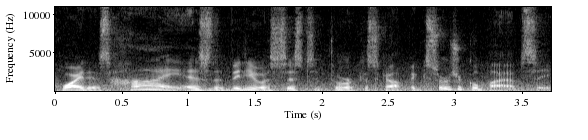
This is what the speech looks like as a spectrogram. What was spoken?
quite as high as the video assisted thoracoscopic surgical biopsy.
